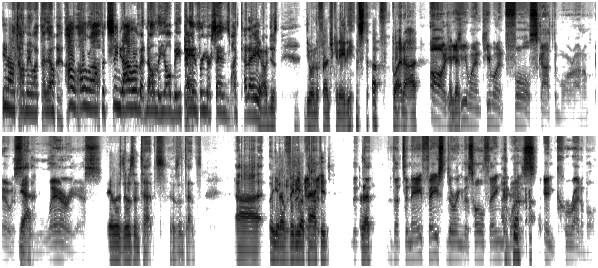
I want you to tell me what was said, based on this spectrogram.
You don't tell me what to do. I'll hold off and. I'll live it knowing that you'll be paying for your sins like today. You know, just doing the French Canadian stuff. But uh, oh he, then- he went he went full scott D'Amore on him it was Yeah. hilarious it was it was intense. It was intense. Uh, you know, The- video the- package. the, Okay. the, the Tenay face during this whole thing was incredible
